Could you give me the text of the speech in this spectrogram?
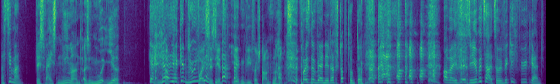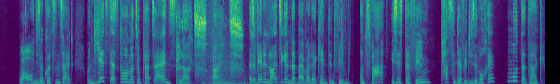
was die man? das weiß niemand, also nur ihr, Ja, ja, ja, genau. falls ihr es jetzt irgendwie verstanden habt. Falls nur wer nicht auf Stopp drückt hat. Aber ich, also ich habe Zeit, so habe ich wirklich viel gelernt Wow. in dieser kurzen Zeit. Und jetzt erst kommen wir mal zu Platz 1. Platz 1. Also wer in den 90ern dabei war, der kennt den Film. Und zwar ist es der Film, passend ja für diese Woche, Muttertag.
